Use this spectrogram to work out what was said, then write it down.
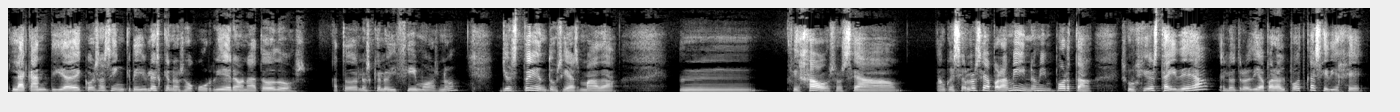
la cantidad de cosas increíbles que nos ocurrieron a todos, a todos los que lo hicimos, ¿no? Yo estoy entusiasmada. Mm, fijaos, o sea, aunque solo sea para mí, no me importa. Surgió esta idea el otro día para el podcast y dije,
